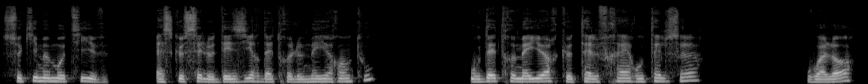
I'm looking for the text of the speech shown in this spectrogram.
Ce qui me motive, est-ce que c'est le désir d'être le meilleur en tout? Ou d'être meilleur que tel frère ou telle sœur? Ou alors,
